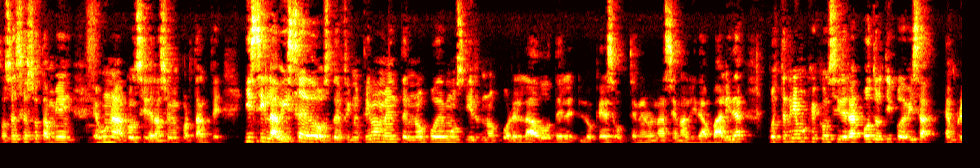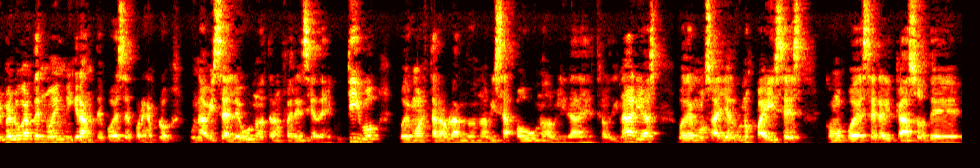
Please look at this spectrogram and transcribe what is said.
Entonces eso también es una consideración importante. Y si la visa de dos, definitivamente no podemos irnos por el lado de lo que es obtener una nacionalidad válida, pues tendríamos que considerar otro tipo de visa, en primer lugar de no inmigrante. Puede ser, por ejemplo, una visa L1, transferencia de ejecutivo, podemos estar hablando de una visa O1 de habilidades extraordinarias, podemos, hay algunos países como puede ser el caso de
